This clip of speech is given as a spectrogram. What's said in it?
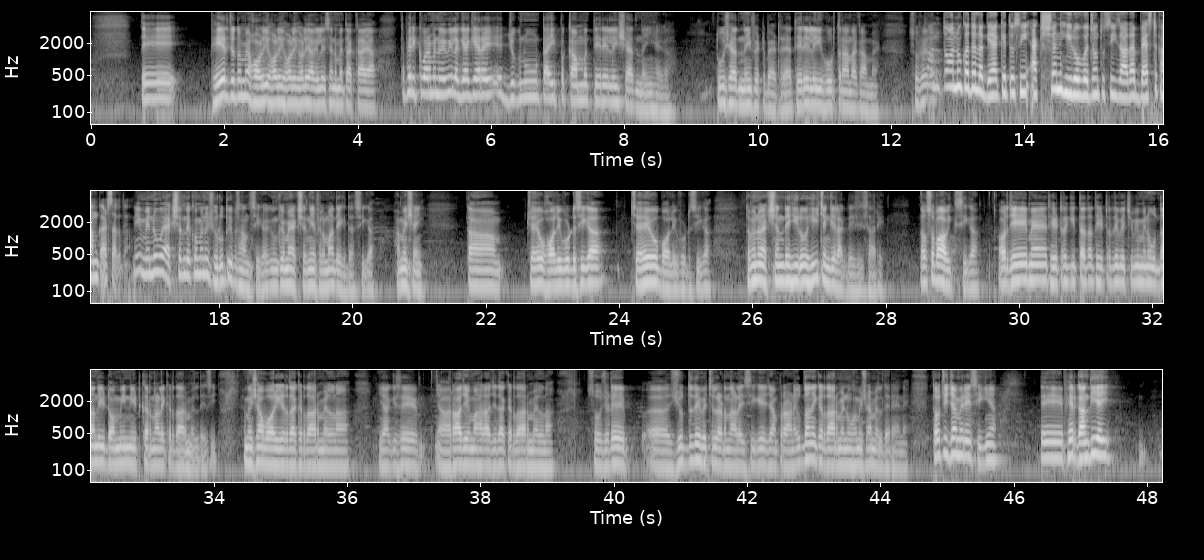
ਤੇ ਫਿਰ ਜਦੋਂ ਮੈਂ ਹੌਲੀ ਹੌਲੀ ਹੌਲੀ ਹੌਲੀ ਅਗਲੇ ਸਿਨੇਮੇ ਤੱਕ ਆਇਆ ਤਾਂ ਫਿਰ ਇੱਕ ਵਾਰ ਮੈਨੂੰ ਇਹ ਵੀ ਲੱਗਿਆ ਕਿ ਯਾਰ ਇਹ ਜੁਗਨੂ ਟਾਈਪ ਕੰਮ ਤੇਰੇ ਲਈ ਸ਼ਾਇਦ ਨਹੀਂ ਹੈਗਾ। ਤੂੰ ਸ਼ਾਇਦ ਨਹੀਂ ਫਿੱਟ ਬੈਠ ਰਿਹਾ ਤੇਰੇ ਲਈ ਹੋਰ ਤਰ੍ਹਾਂ ਦਾ ਕੰਮ ਹੈ। ਸੋ ਫਿਰ ਤੁਹਾਨੂੰ ਕਦੋਂ ਲੱਗਿਆ ਕਿ ਤੁਸੀਂ ਐਕਸ਼ਨ ਹੀਰੋ ਵਜੋਂ ਤੁਸੀਂ ਜ਼ਿਆਦਾ ਬੈਸਟ ਕੰਮ ਕਰ ਸਕਦੇ ਹੋ? ਨਹੀਂ ਮੈਨੂੰ ਐਕਸ਼ਨ ਦੇਖੋ ਮੈਨੂੰ ਸ਼ੁਰੂ ਤੋਂ ਹੀ ਪਸੰਦ ਸੀਗਾ ਕਿਉਂਕਿ ਮੈਂ ਐਕਸ਼ਨ ਦੀਆਂ ਫਿਲਮਾਂ ਦੇਖਦਾ ਸੀਗਾ ਹਮੇਸ਼ਾ ਹੀ। ਤਾਂ ਚਾਹੇ ਉਹ ਹਾਲੀਵੁੱਡ ਸੀਗਾ ਚਾਹੇ ਉਹ ਬਾਲੀਵੁੱਡ ਸੀਗਾ ਤਾਂ ਮੈਨੂੰ ਐਕਸ਼ਨ ਦੇ ਹੀਰੋ ਹੀ ਚੰਗੇ ਲੱਗਦੇ ਸੀ ਸਾਰੇ। ਤਾਂ ਉਹ ਸੁਭਾਵਿਕ ਸੀਗਾ। ਔਰ ਜੇ ਮੈਂ ਥੀਏਟਰ ਕੀਤਾ ਤਾਂ ਥੀਏਟਰ ਦੇ ਵਿੱਚ ਵੀ ਮੈਨੂੰ ਉਦਾਂ ਦੀ ਡੋਮੀਨੇਟ ਕਰਨ ਵਾਲੇ ਕਿਰਦਾਰ ਮਿਲਦੇ ਸੀ। ਹਮੇਸ਼ਾ ਵਾਰੀਅਰ ਦਾ ਕਿਰਦਾਰ ਮਿਲਣਾ ਜਾਂ ਕਿਸੇ ਰਾਜੇ ਮਹਾਰਾਜੇ ਦਾ ਕਿਰਦਾਰ ਮਿਲਣਾ। ਸੋ ਜਿਹੜੇ ਯੁੱਧ ਦੇ ਵਿੱਚ ਲੜਨ ਵਾਲੇ ਸੀਗੇ ਜਾਂ ਪੁਰਾਣੇ, ਉਦਾਂ ਦੇ ਕਿਰਦਾਰ ਮੈਨੂੰ ਹਮੇਸ਼ਾ ਮਿਲਦੇ ਰਹੇ ਨੇ। ਤਾਂ ਉਹ ਚੀਜ਼ਾਂ ਮੇਰੇ ਸੀਗੀਆਂ। ਤੇ ਫਿਰ ਗਾਂਧੀ ਆਈ।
